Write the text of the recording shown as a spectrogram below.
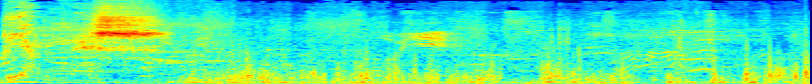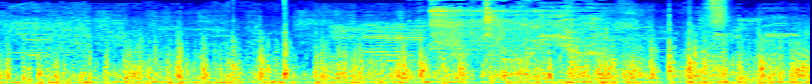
Viernes. Colonia, fondo.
